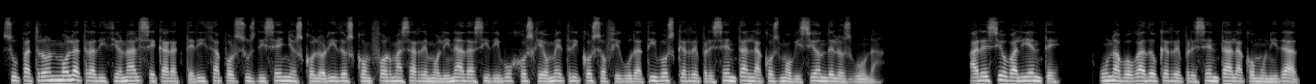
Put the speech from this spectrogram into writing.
Su patrón mola tradicional se caracteriza por sus diseños coloridos con formas arremolinadas y dibujos geométricos o figurativos que representan la cosmovisión de los Guna. Aresio Valiente, un abogado que representa a la comunidad,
